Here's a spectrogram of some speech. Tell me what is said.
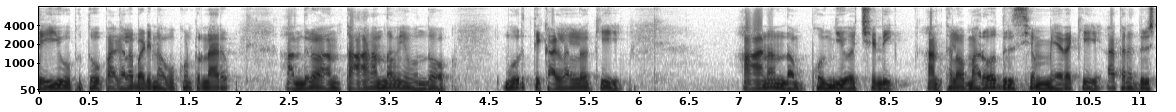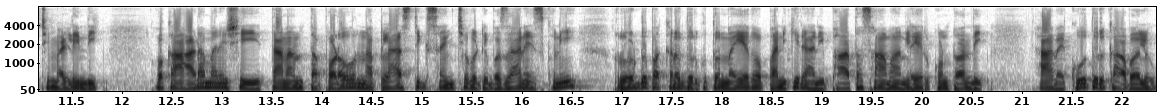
చెయ్యి ఊపుతూ పగలబడి నవ్వుకుంటున్నారు. అందులో అంత ఆనందం ఏముందో? మూర్తి కళ్ళల్లోకి ఆనందం పొంగి వచ్చింది. అంతలో మరో దృశ్యం మీదకి అతని దృష్టి మళ్ళింది. ఒక ఆడమనిషి తనంత పొడవున్న ప్లాస్టిక్ సంచి ఒకటి భుజానేసుకుని రోడ్డు పక్కన దొరుకుతున్న ఏదో పనికిరాని పాత సామాన్లు ఏరుకుంటోంది. ఆమె కూతురు కాబోలు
